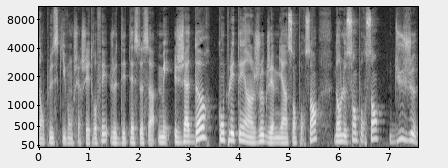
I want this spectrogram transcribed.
en plus qui vont chercher les trophées. Je déteste ça. Mais j'adore compléter un jeu que j'aime bien à 100% dans le 100% du jeu,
